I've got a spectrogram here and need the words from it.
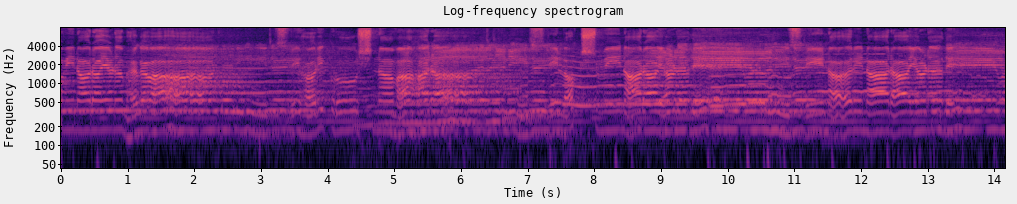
સ્વામિનારાયણ ભગવાન શ્રી હરિકૃષ્ણ મહારાજ શ્રી લક્ષ્મી નારાયણ દેવ શ્રી નરનારાયણ દેવ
